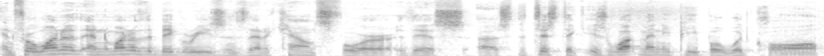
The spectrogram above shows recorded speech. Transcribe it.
and for one of and one of the big reasons that accounts for this uh, statistic is what many people would call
